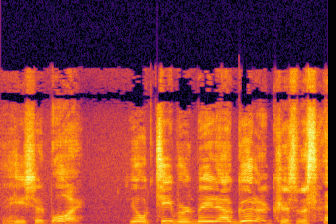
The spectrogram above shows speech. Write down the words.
and he said, boy, the old T-Bird made out good on Christmas.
